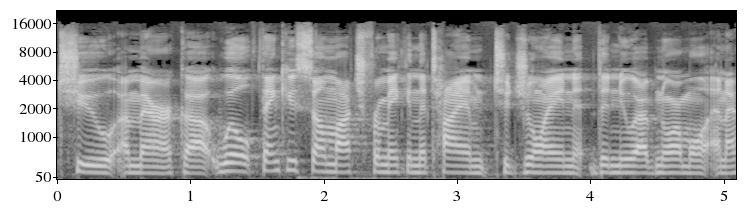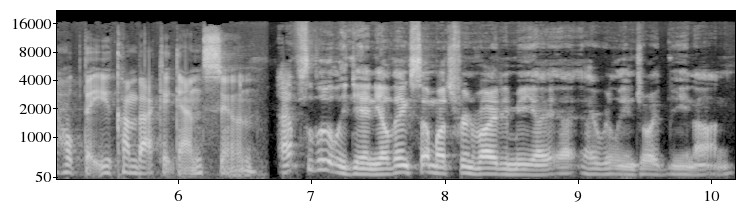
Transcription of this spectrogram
to America. Will, thank you so much for making the time to join the new abnormal, and I hope that you come back again soon. Absolutely, Danielle. Thanks so much for inviting me. I, I really enjoyed being on.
